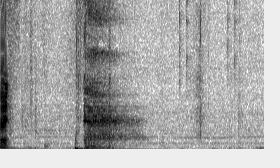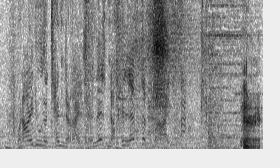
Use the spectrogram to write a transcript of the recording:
Alright. When I do the tenderizing, there's nothing left to try. Alright.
